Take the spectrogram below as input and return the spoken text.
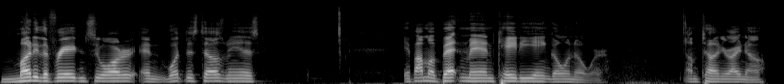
muddy the free agency water. And what this tells me is, if I'm a betting man, KD ain't going nowhere. I'm telling you right now.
